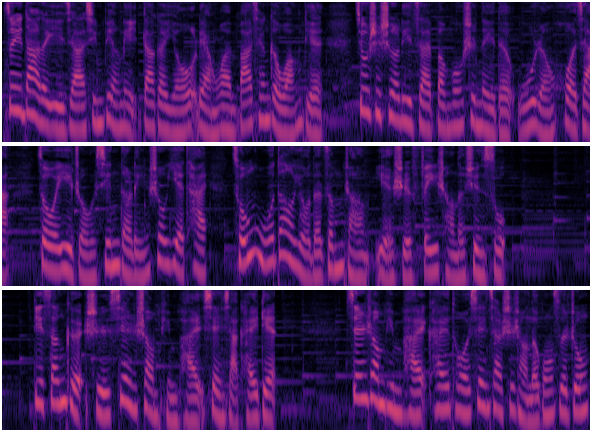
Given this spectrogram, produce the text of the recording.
最大的一家新便利大概有两万八千个网点，就是设立在办公室内的无人货架。作为一种新的零售业态，从无到有的增长也是非常的迅速。第三个是线上品牌线下开店。线上品牌开拓线下市场的公司中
